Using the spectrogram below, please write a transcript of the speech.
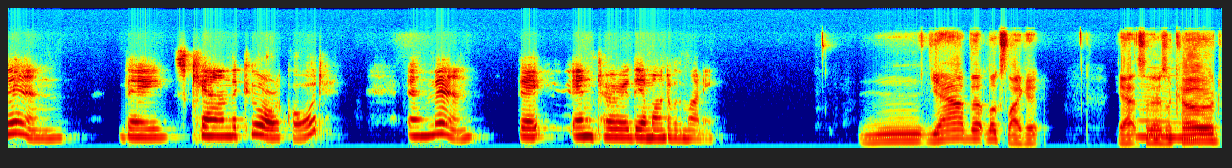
then they scan the QR code and then they enter the amount of the money. Mm, yeah, that looks like it. Yeah, so there's a Mm. code,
